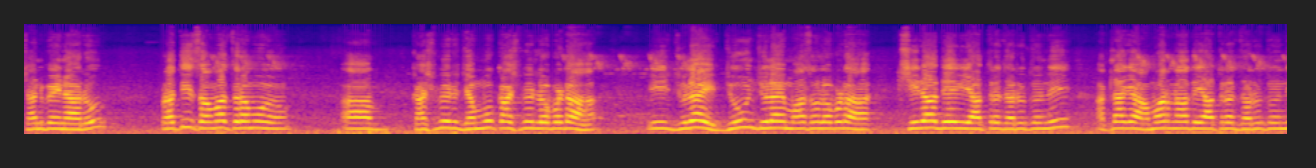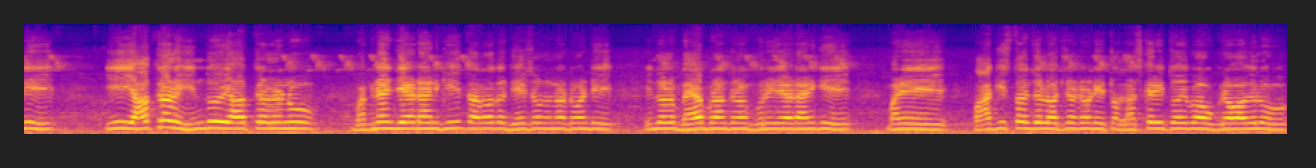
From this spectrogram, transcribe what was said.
చనిపోయినారు. ప్రతి సంవత్సరము కాశ్మీర్ జమ్మూ కాశ్మీర్ లోపల ఈ జూలై జూన్ జూలై మాసంలో కూడా క్షీరాదేవి యాత్ర జరుగుతుంది. అట్లాగే అమర్నాథ్ యాత్ర జరుగుతుంది. ఈ యాత్రను హిందూ యాత్రలను భగ్నం చేయడానికి తర్వాత దేశంలో ఉన్నటువంటి హిందువులను భయభ్రాంతులకు గురి చేయడానికి మరి పాకిస్తాన్ నుంచి వచ్చినటువంటి ఇట్లా లష్కరీ తోయిబా ఉగ్రవాదులు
